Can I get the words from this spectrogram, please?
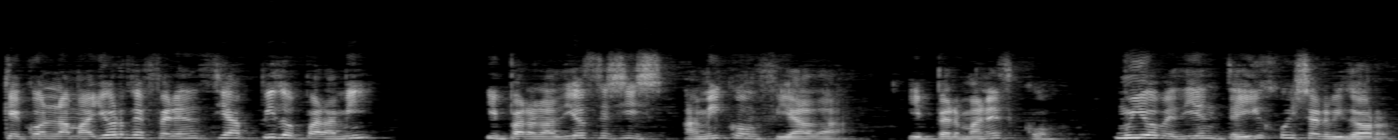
que con la mayor deferencia pido para mí y para la diócesis a mí confiada, y permanezco muy obediente hijo y servidor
